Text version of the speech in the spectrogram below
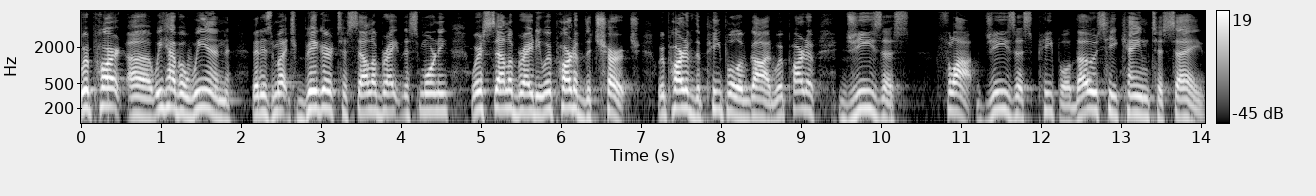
We're part, uh, we have a win that is much bigger to celebrate this morning. We're celebrating, we're part of the church. We're part of the people of God. We're part of Jesus' flock, Jesus' people, those he came to save.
